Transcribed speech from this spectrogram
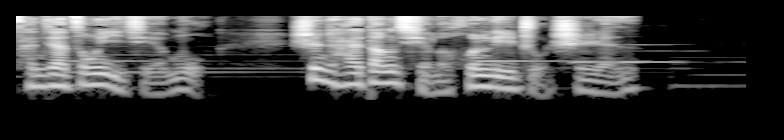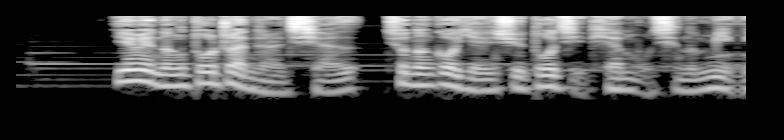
参加综艺节目。甚至还当起了婚礼主持人，因为能多赚点钱，就能够延续多几天母亲的命。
